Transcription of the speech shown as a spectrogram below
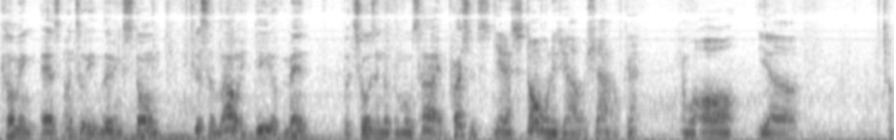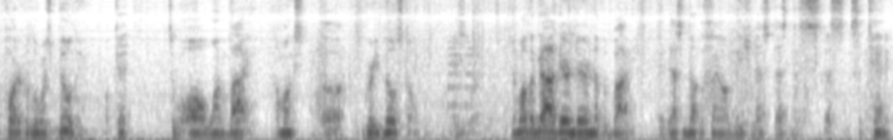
coming as unto a living stone, disallowed indeed of men, but chosen of the Most High and precious. Yeah, that stone is Yahawashi, okay? And we're all yeah, a part of the Lord's building, okay? So we're all one body amongst uh, great millstone. Anyway, them other guys, they're they're another body, and that's another foundation. That's that's that's satanic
